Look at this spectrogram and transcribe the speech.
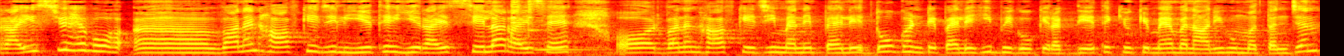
राइस जो है वो वन एंड हाफ़ के जी लिए थे। ये राइस, सेला राइस हैं और वन एंड हाफ़ के जी मैंने पहले, दो घंटे पहले ही भिगो के रख दिए थे क्योंकि मैं बना रही हूँ मतंजन।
